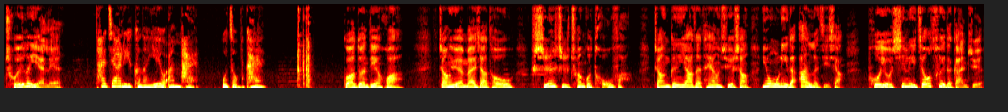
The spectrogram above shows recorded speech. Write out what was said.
垂了眼帘。他家里可能也有安排。我走不开。挂断电话，张远埋下头，食指穿过头发，掌根压在太阳穴上，用力的按了几下，颇有心力交瘁的感觉。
